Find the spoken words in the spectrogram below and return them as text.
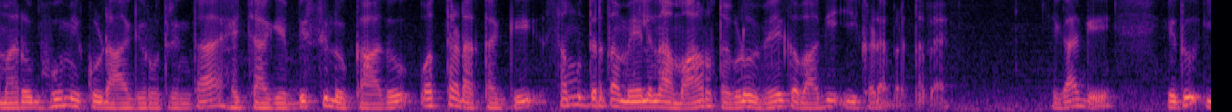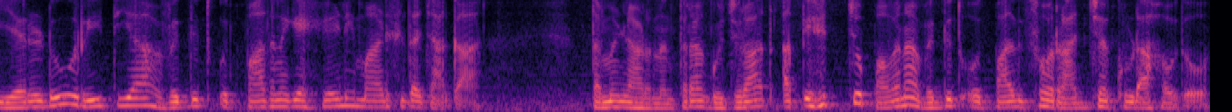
ಮರುಭೂಮಿ ಕೂಡ ಆಗಿರೋದ್ರಿಂದ ಹೆಚ್ಚಾಗಿ ಬಿಸಿಲು, ಕಾದು, ಒತ್ತಡ ತಗ್ಗಿ ಸಮುದ್ರದ ಮೇಲಿನ ಮಾರುತಗಳು ವೇಗವಾಗಿ ಈ ಕಡೆ ಬರ್ತವೆ. ಹೀಗಾಗಿ ಇದು ಎರಡೂ ರೀತಿಯ ವಿದ್ಯುತ್ ಉತ್ಪಾದನೆಗೆ ಹೇಳಿ ಮಾಡಿಸಿದ ಜಾಗ. ತಮಿಳುನಾಡು ನಂತರ ಗುಜರಾತ್ ಅತಿ ಹೆಚ್ಚು ಪವನ ವಿದ್ಯುತ್ ಉತ್ಪಾದಿಸೋ ರಾಜ್ಯ ಕೂಡ ಹೌದು.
